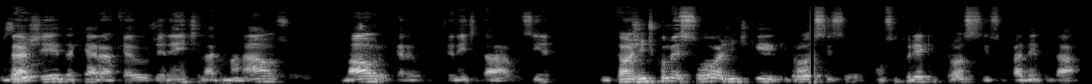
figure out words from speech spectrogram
o Grageda, que era, que era o gerente lá de Manaus, o Mauro, que era o gerente da usina. Então, a gente começou, a gente que, que trouxe isso, consultoria que trouxe isso para dentro da,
